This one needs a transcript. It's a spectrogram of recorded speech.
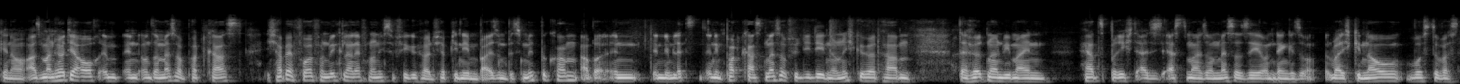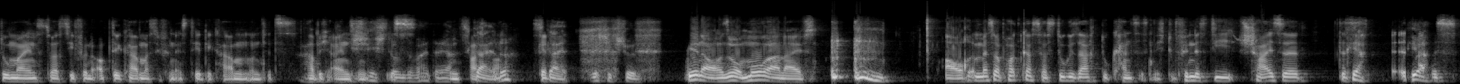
Genau, also man hört ja auch im, in unserem Messer-Podcast, ich habe ja vorher von Winkler Neff noch nicht so viel gehört. Ich habe die nebenbei so ein bisschen mitbekommen, aber in, in dem letzten, in dem Podcast Messer, für die, die ihn noch nicht gehört haben, da hört man, wie mein Herz bricht, als ich das erste Mal so ein Messer sehe und denke so, weil ich genau wusste, was du meinst, was die für eine Optik haben, was die für eine Ästhetik haben und jetzt habe ich eins. Geschichte und, und so weiter, ja. Ist geil, ne? Ist genau. geil, richtig schön. Genau, so, Mora Knives. Auch im Messer-Podcast hast du gesagt, du kannst es nicht. Du findest die Scheiße, das ja ja. Alles,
